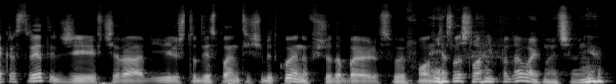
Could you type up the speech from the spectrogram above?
MicroStrategy вчера объявили, что 2500 биткоинов еще добавили в свой фонд. Я слышал, они продавать начали, нет?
